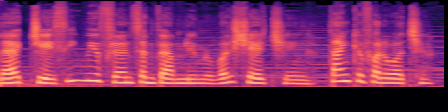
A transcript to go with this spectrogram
లైక్ చేసి మీ friends and family members share చేయండి. Thank you for watching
